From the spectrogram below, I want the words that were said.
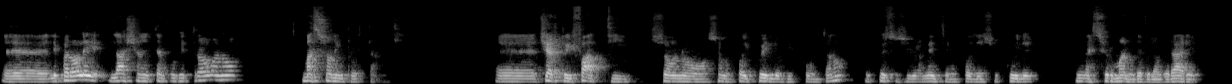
eh, le parole lasciano il tempo che trovano, ma sono importanti. Eh, certo, i fatti sono, sono, poi quello che contano, e questo sicuramente è una cosa su cui le, un essere umano deve lavorare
